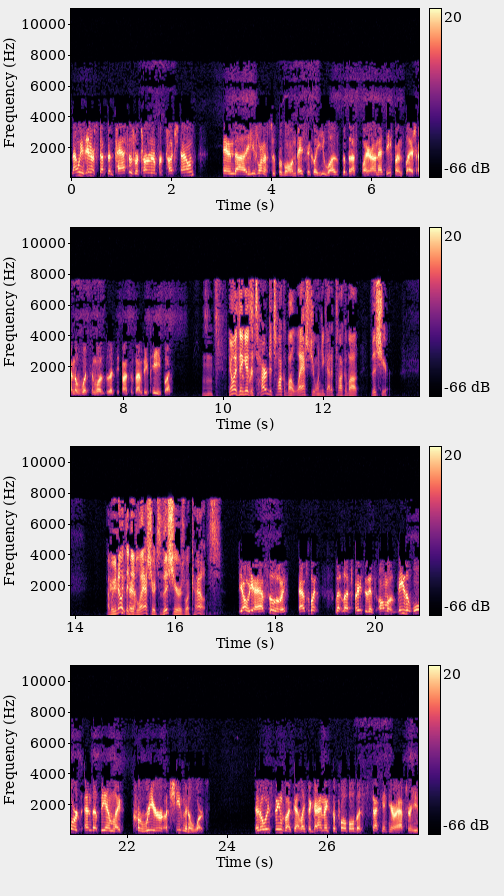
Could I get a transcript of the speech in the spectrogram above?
Now he's intercepting passes, returning them for touchdowns and uh, he's won a Super Bowl, and basically he was the best player on that defense last year. I know Woodson was the defensive MVP, but The only thing is, it's hard to talk about last year when you got to talk about this year. I mean, we know what they did last year. It's this year is what counts. oh yeah, absolutely, absolutely. But let, let's face it, it's almost these awards end up being like career achievement awards. It always seems like that. Like the guy makes the Pro Bowl the second year after he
